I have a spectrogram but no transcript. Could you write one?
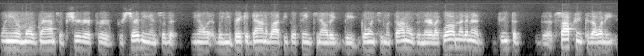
20 or more grams of sugar per, per serving. And so that, you know, when you break it down, a lot of people think, you know, they, they go into McDonald's and they're like, well, I'm not going to drink the, the soft drink because I want to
